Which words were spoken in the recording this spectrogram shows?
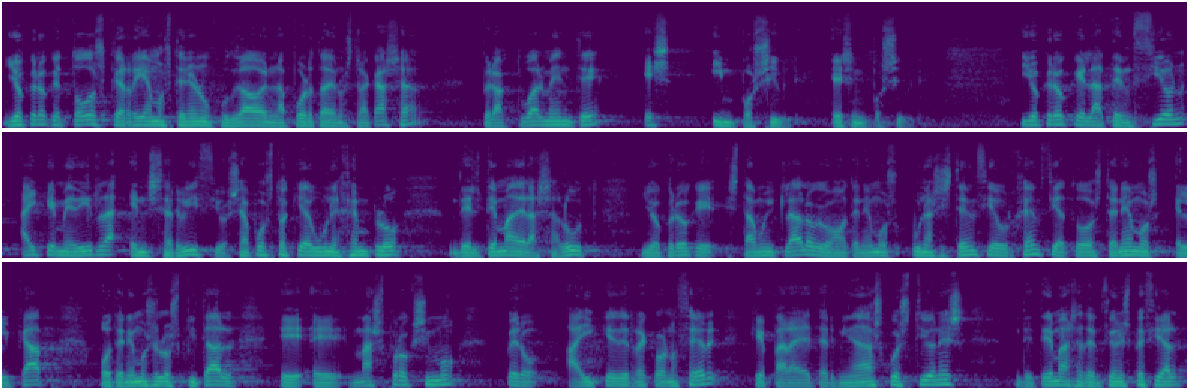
Yo creo que todos querríamos tener un juzgado en la puerta de nuestra casa, pero actualmente es imposible, es imposible. Yo creo que la atención hay que medirla en servicio. Se ha puesto aquí algún ejemplo del tema de la salud. Yo creo que está muy claro que cuando tenemos una asistencia de urgencia, todos tenemos el CAP o tenemos el hospital eh, eh, más próximo, pero hay que reconocer que para determinadas cuestiones de temas de atención especial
